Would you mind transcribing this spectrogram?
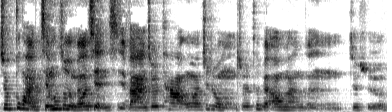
就不管节目组有没有剪辑吧，就是他哇这种就是特别傲慢跟就是。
